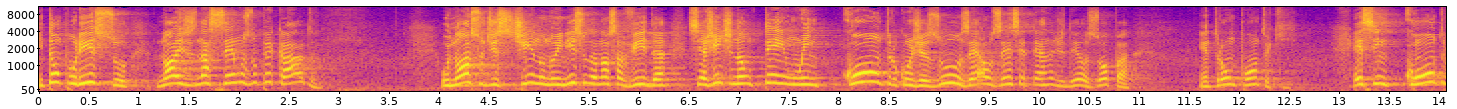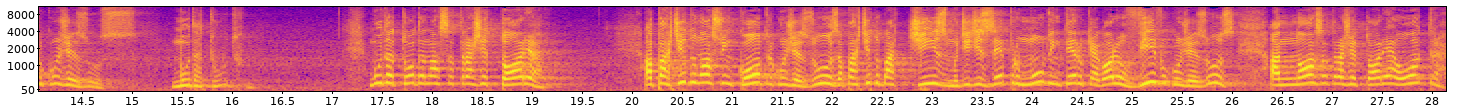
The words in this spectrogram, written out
Então, por isso, nós nascemos no pecado. O nosso destino no início da nossa vida, se a gente não tem um encontro com Jesus, é a ausência eterna de Deus. Opa, entrou um ponto aqui. Esse encontro com Jesus muda tudo, muda toda a nossa trajetória. A partir do nosso encontro com Jesus, a partir do batismo, de dizer para o mundo inteiro que agora eu vivo com Jesus, a nossa trajetória é outra.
